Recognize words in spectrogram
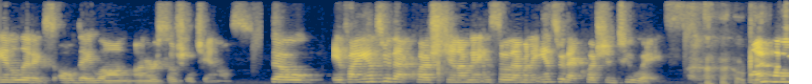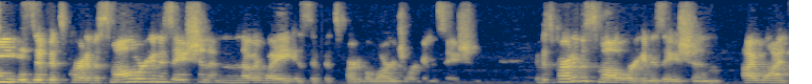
analytics all day long on our social channels. So if I answer that question, I'm going to so I'm going to answer that question two ways. okay. One way is if it's part of a small organization, and another way is if it's part of a large organization. If it's part of a small organization, I want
